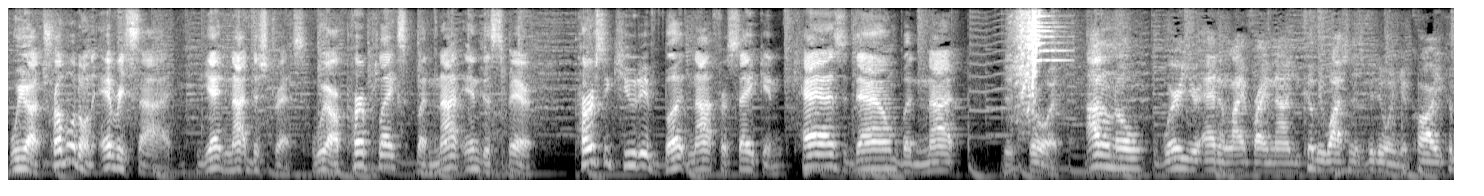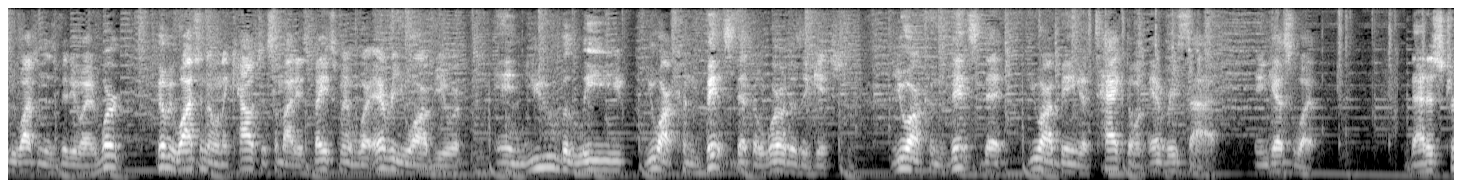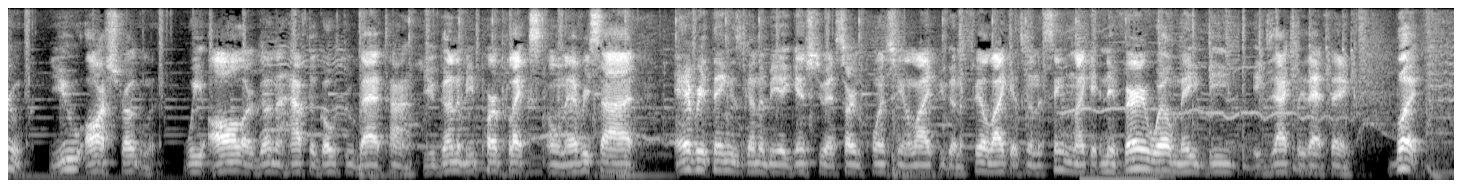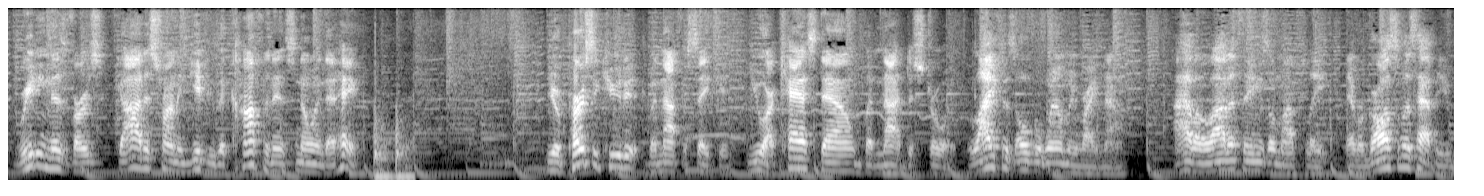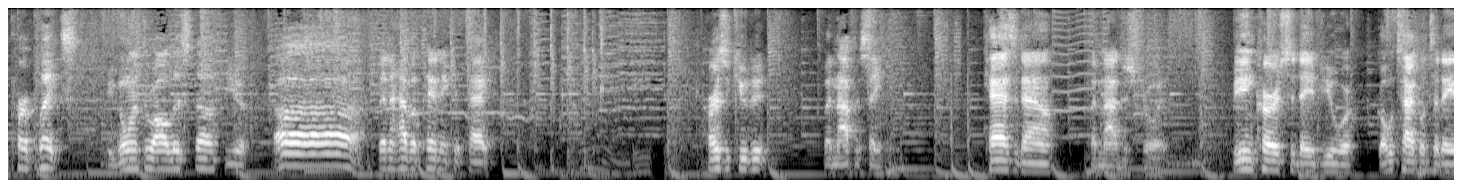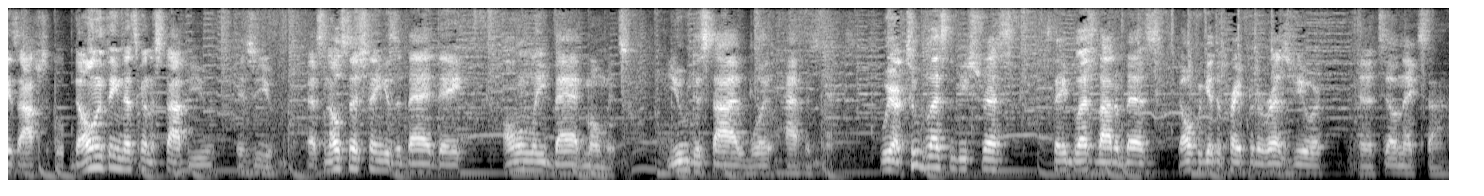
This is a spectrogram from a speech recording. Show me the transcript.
We are troubled on every side, yet not distressed. We are perplexed, but not in despair. Persecuted, but not forsaken. Cast down, but not destroyed. I don't know where you're at in life right now. You could be watching this video in your car. You could be watching this video at work. You could be watching it on the couch in somebody's basement, wherever you are, viewer. And you believe, you are convinced that the world is against you. You are convinced that you are being attacked on every side. And guess what? That is true. You are struggling. We all are to have to go through bad times. You're to be perplexed on every side. Everything is to be against you at certain points in your life. You're to feel like it's to seem like it. And it very well may be exactly that thing. But reading this verse, God is trying to give you the confidence knowing that, hey, you're persecuted but not forsaken. You are cast down but not destroyed. Life is overwhelming right now. I have a lot of things on my plate. And regardless of what's happening, you're perplexed, you're going through all this stuff, you're uh gonna have a panic attack. Persecuted, but not forsaken. Cast down, but not destroyed. Be encouraged today, viewer. Go tackle today's obstacle. The only thing that's gonna stop you is you. There's no such thing as a bad day, only bad moments. You decide what happens next. We are too blessed to be stressed Stay blessed by the best. Don't forget to pray for the rest, viewer. And until next time.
